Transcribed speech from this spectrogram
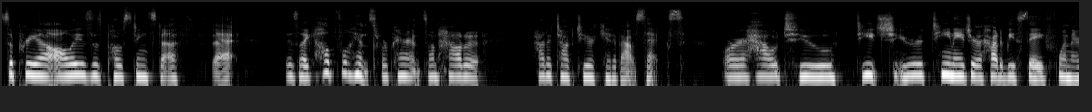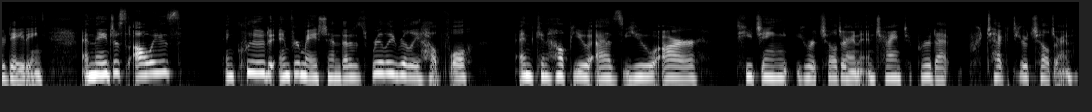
Saprea always is posting stuff that is like helpful hints for parents on how to how to talk to your kid about sex or how to teach your teenager how to be safe when they're dating. And they just always include information that is really really helpful and can help you as you are teaching your children and trying to protect protect your children.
